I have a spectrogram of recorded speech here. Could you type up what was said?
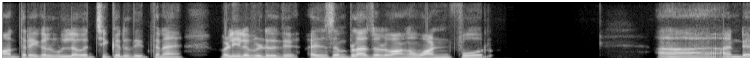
மாத்திரைகள் உள்ளே வச்சுக்கிறது இத்தனை வெளியில் விடுறது. அது சிம்பிளாக சொல்லுவாங்க one four and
